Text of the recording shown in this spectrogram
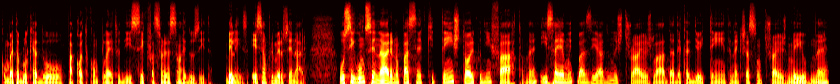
com beta-bloqueador, pacote completo de seco fração de ejeção reduzida. Beleza, esse é o primeiro cenário. O segundo cenário é no paciente que tem histórico de infarto, né? Isso aí é muito baseado nos trials lá da década de 80, né? Que já são trials meio, né?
